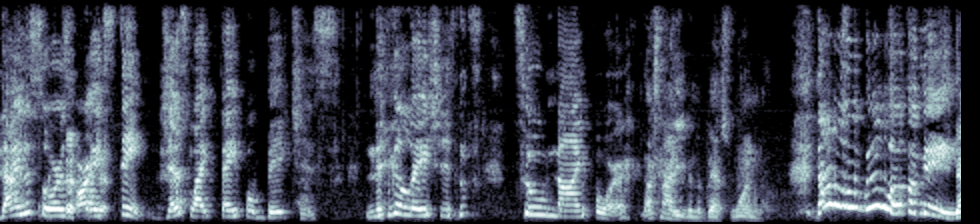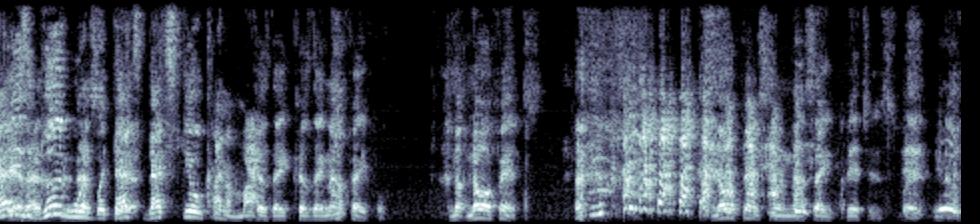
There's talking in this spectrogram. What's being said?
dinosaurs are extinct, just like faithful bitches. Niggalations two nine four. That's not even the best one though. That was a good one for me. That Yeah, is a good one, that's- but that's that's still kind of Because they because they not faithful. No, no offense. no offense when I say bitches, but you know,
